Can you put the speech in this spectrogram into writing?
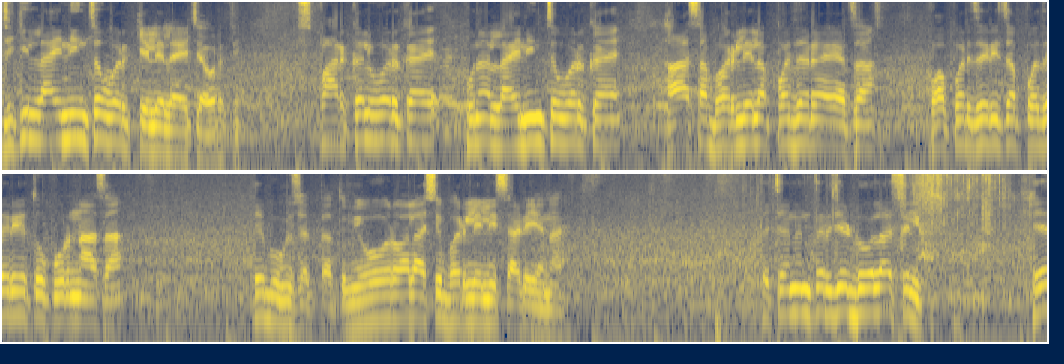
जी की लायनिंगचं वर्क केलेलं आहे याच्यावरती. स्पार्कल वर्क आहे पुन्हा लायनिंगचं वर्क आहे. हा असा भरलेला पदर आहे याचा. कॉपर जरीचा पदर येतो पूर्ण असा. हे बघू शकता तुम्ही ओव्हरऑल अशी भरलेली साडी येणार. त्याच्यानंतर जे डोला सिल्क हे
